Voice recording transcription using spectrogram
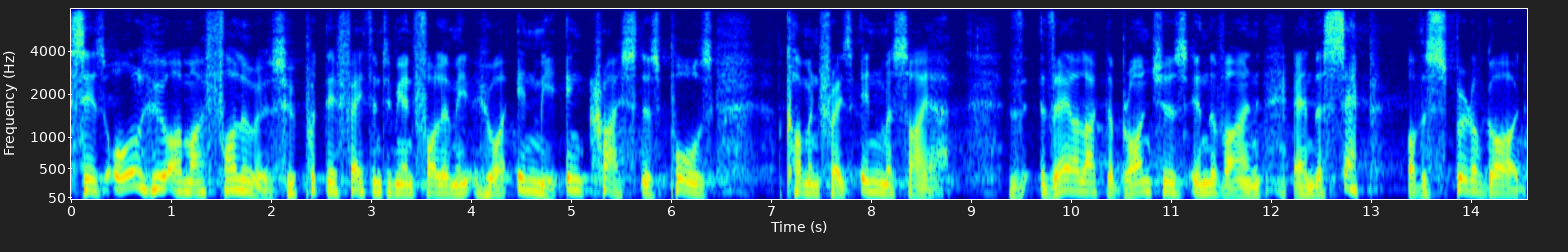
says, All who are my followers, who put their faith into me and follow me, who are in me, in Christ, is Paul's common phrase, in Messiah. They are like the branches in the vine, and the sap of the Spirit of God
